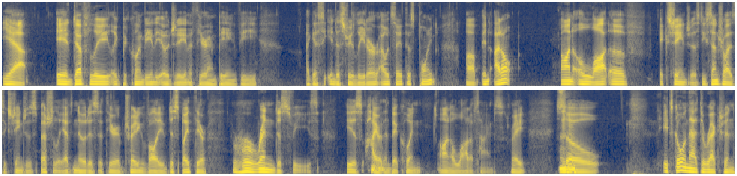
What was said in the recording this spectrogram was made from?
Yeah, and definitely like Bitcoin being the OG and Ethereum being the, I guess the industry leader. I would say at this point, uh, and I don't on a lot of exchanges, decentralized exchanges especially. I've noticed Ethereum trading volume, despite their horrendous fees, is higher than Bitcoin on a lot of times. Right, so it's going that direction.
